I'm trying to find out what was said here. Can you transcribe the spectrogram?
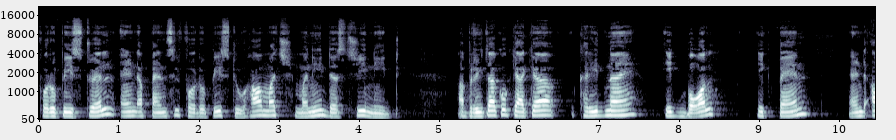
for rupees twelve and a pencil for rupees two how much money does she need अब रीता को क्या क्या खरीदना है? एक बॉल एक पेन एंड अ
